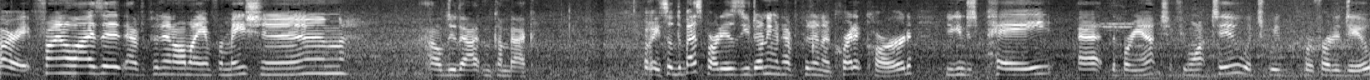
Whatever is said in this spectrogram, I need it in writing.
All right, finalize it. I have to put in all my information. I'll do that and come back. Okay, so the best part is you don't even have to put in a credit card. You can just pay at the branch if you want to, which we prefer to do.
